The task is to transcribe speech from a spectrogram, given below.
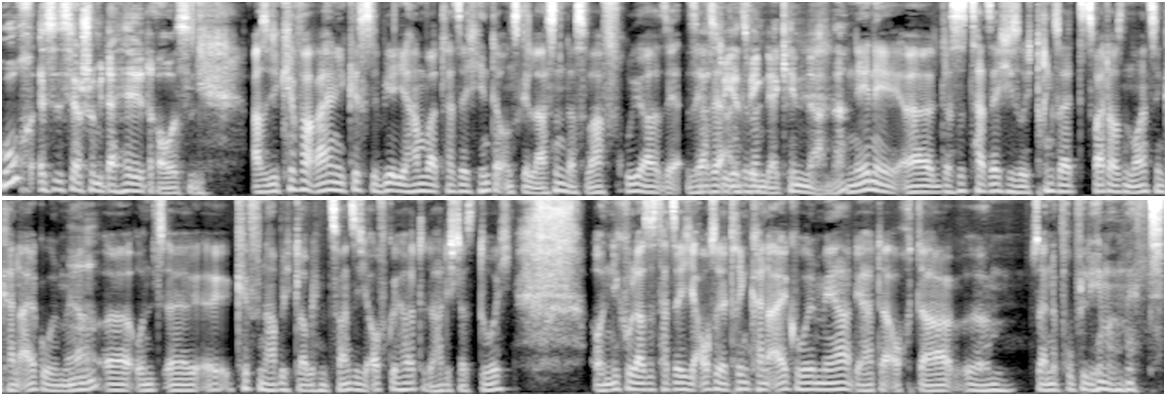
huch, es ist ja schon wieder hell draußen. also die Kifferei und die Kiste Bier, die haben wir tatsächlich hinter uns gelassen. Das war früher sehr, sehr, Das sehr der Kinder, ne? Nee, nee, äh, das ist tatsächlich so. Ich trinke seit 2019 kein Alkohol mehr Mhm. äh, und äh, Kiffen habe ich, glaube ich, mit 20 aufgehört. Da hatte ich das durch. Und Nikolas ist tatsächlich auch so, der trinkt keinen Alkohol mehr. Der hatte auch da ähm, seine Probleme mit.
